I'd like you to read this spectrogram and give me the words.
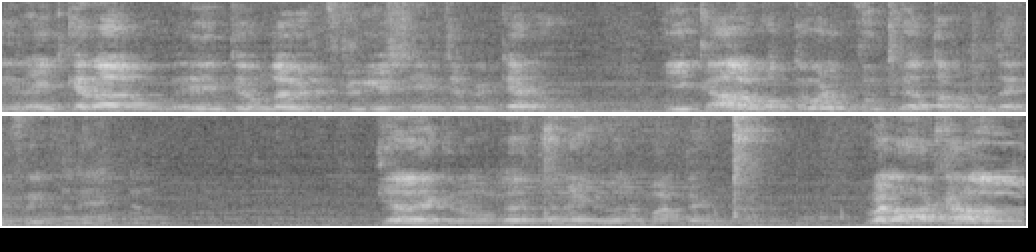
ఈ రైట్ కెనాల్ ఏదైతే ఉందో లిఫ్ట్ ఇరిగేషన్ ఏదైతే పెట్టారో ఈ కాలం మొత్తం కూడా పూర్తిగా తగ్గటం తగ్గిపోయింది అనే యజ్ఞం. జలాగ్రహం గారు ధనాగ్రహం అని మాట్లాడుతున్నాడు ఇవాళ ఆ కాలంలో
